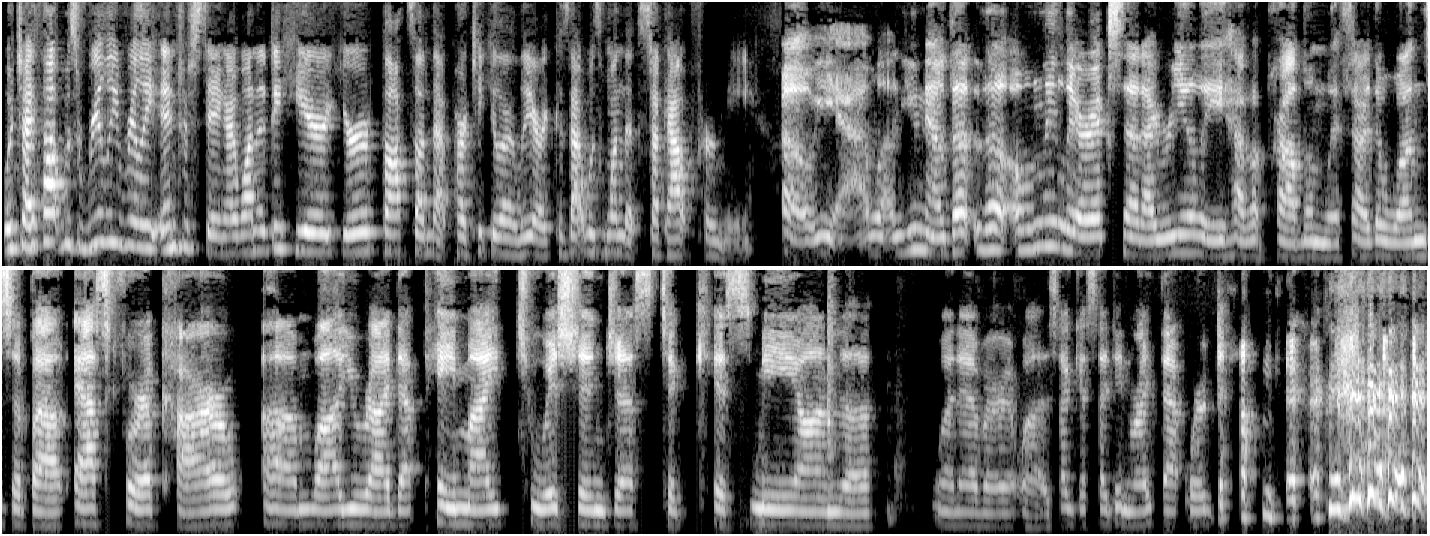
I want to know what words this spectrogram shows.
which I thought was really, really interesting. I wanted to hear your thoughts on that particular lyric because that was one that stuck out for me. Oh yeah, well, you know, the the only lyrics that I really have a problem with are the ones about ask for a car um, while you ride that pay my tuition just to kiss me on the whatever it was. I guess I didn't write that word down there.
